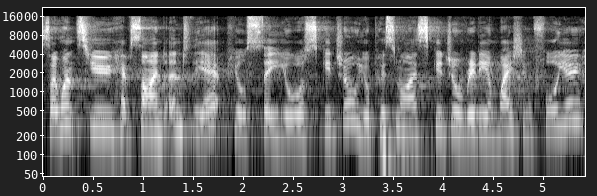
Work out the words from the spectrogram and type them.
So once you have signed into the app, you'll see your schedule, your personalised schedule ready and waiting for you.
